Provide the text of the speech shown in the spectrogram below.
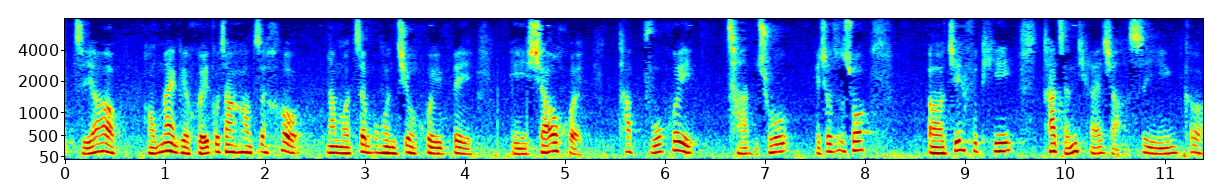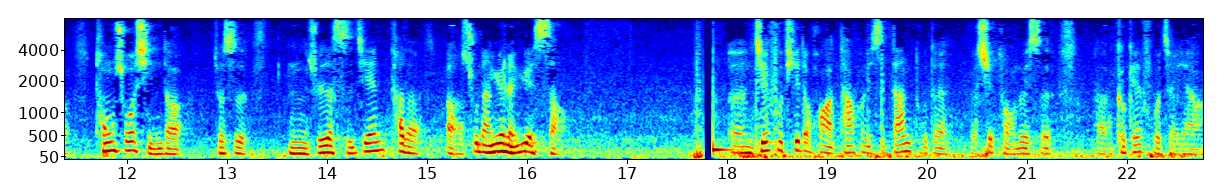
只要哦，卖给回购账号之后，那么这部分就会被诶销毁，它不会产出。也就是说，呃，GFT 它整体来讲是一个通缩型的，就是嗯，随着时间它的呃数量越来越少。嗯，GFT 的话，它会是单独的系统，类似呃 QKF 这样。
